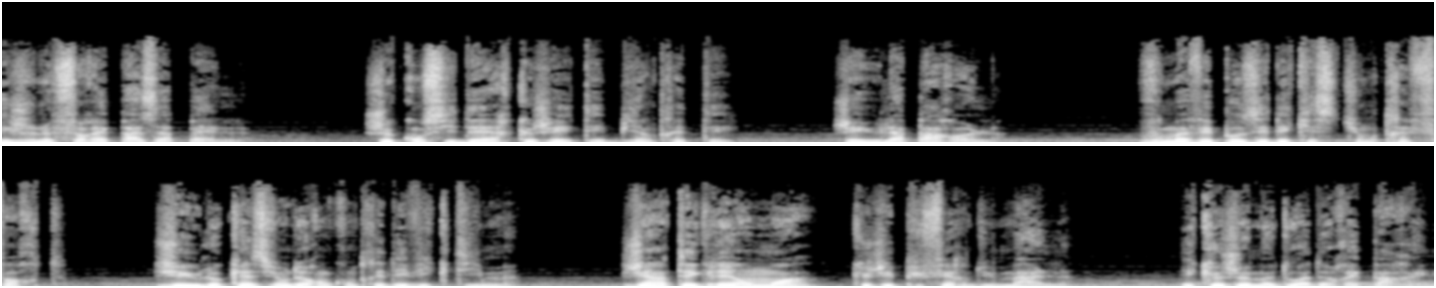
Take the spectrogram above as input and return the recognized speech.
et je ne ferai pas appel. Je considère que j'ai été bien traité. J'ai eu la parole. Vous m'avez posé des questions très fortes. J'ai eu l'occasion de rencontrer des victimes. J'ai intégré en moi que j'ai pu faire du mal et que je me dois de réparer.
